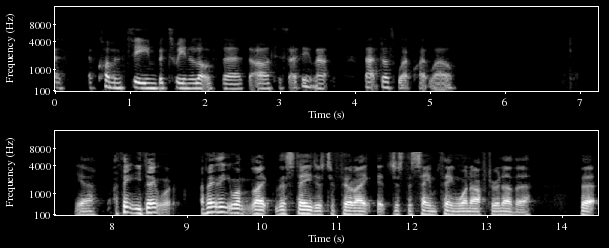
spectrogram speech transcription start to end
a, common theme between a lot of the the artists. I think that's that does work quite well. yeah, I think you don't. I don't think you want like the stages to feel like it's just the same thing one after another. But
